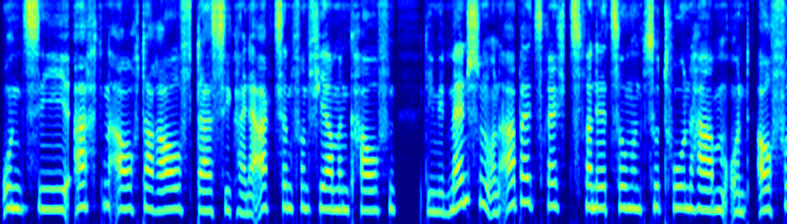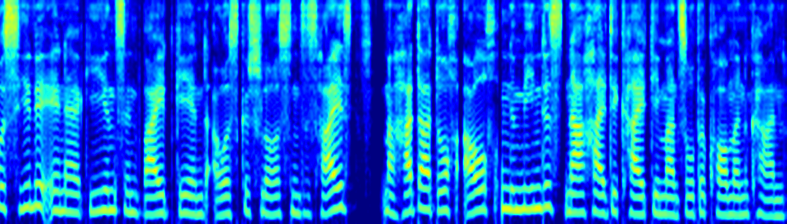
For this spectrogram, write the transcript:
und sie achten auch darauf, dass sie keine Aktien von Firmen kaufen, die mit Menschen- und Arbeitsrechtsverletzungen zu tun haben und auch fossile Energien sind weitgehend ausgeschlossen. Das heißt, man hat da doch auch eine Mindestnachhaltigkeit, die man so bekommen kann.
